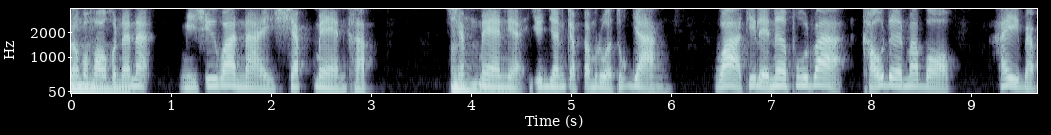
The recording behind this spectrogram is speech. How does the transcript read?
รปภคนนั้นอะมีชื่อว่านายแชปแมนครับแชปแมนเนี่ย ยืนยันกับตำรวจทุกอย่าง ว่าที่เรเนอร์พูดว่าเขาเดินมาบอกให้แบบ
